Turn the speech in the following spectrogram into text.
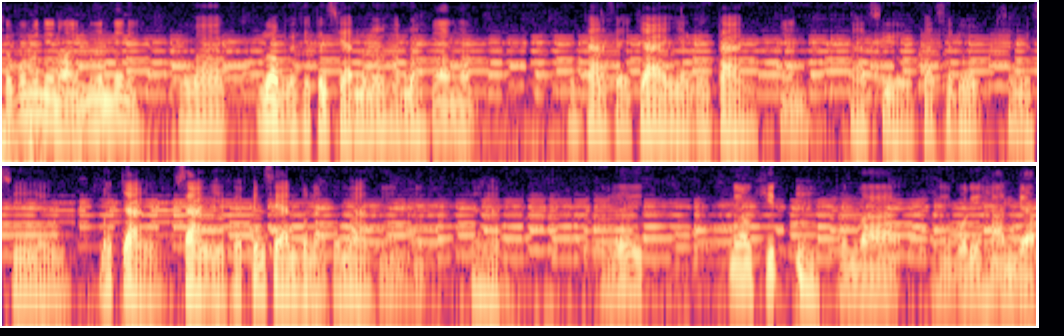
ก็บ่แม่นน้อยๆหมื่นเด้นี่เพราะว่าร่วมกันสิเป็นแสนหมดเนาะครับเนาะแม่นครับค่าใส่จ่ายอย่างต่างแม่นๆค่าซื้อพัสดุสังกะสีหยังมาจ้างสร้างอีกก็เป็นแสนพุ่นละผมว่าแม่นครับนะครับก็เลย แนวคิด เพิ่นว่าให้บริหารแบบ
